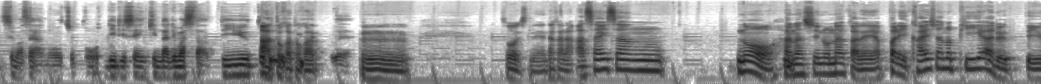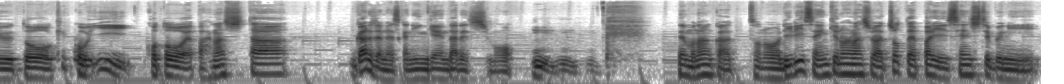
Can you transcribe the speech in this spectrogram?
すいません、あの、ちょっとリリース延期になりましたっていうとあとかとかでうん、そうですね。だから浅井さんの話の中でやっぱり会社の PR っていうと結構いいことをやっぱ話したがるじゃないですか人間誰しも。うんうんうん。でもなんかそのリリース延期の話はちょっとやっぱりセンシティブに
